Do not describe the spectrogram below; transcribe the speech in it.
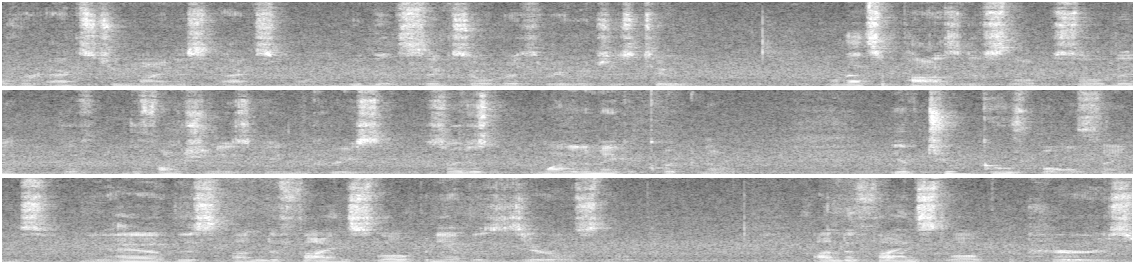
over x2 minus x1, we get 6 over 3, which is 2. Well, that's a positive slope, so the, the, the, function is increasing. So I just wanted to make a quick note. You have two goofball things. You have this undefined slope and you have this zero slope. Undefined slope occurs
